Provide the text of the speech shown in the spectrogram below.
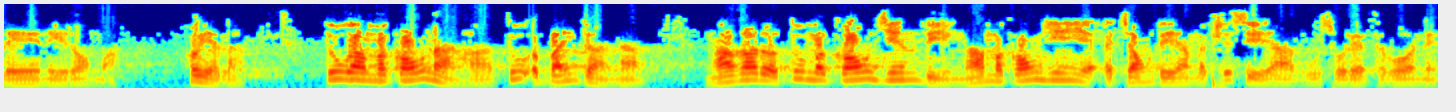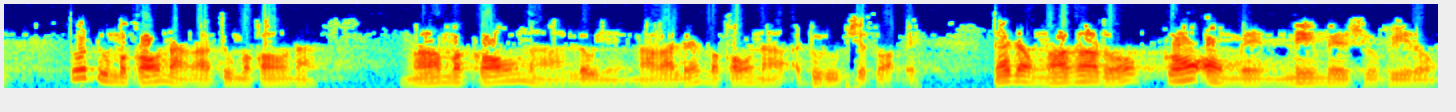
လဲနေတော့မှာဟုတ်ရဲ့လား သူကမကောင်းတာဟာသူ့အပိုင်းကဏ္ဍငါကတော့သူမကောင်းခြင်းသည်ငါမကောင်းခြင်းရဲ့အကြောင်းတရားမဖြစ်စေရဘူးဆိုတဲ့သဘောနဲ့သူ့သူမကောင်းတာကသူမကောင်းတာငါမကောင်းတာလို့ရင်ငါကလည်းမကောင်းတာအတူတူဖြစ်သွားမယ်ဒါကြောင့်ငါကတော့ကောင်းအောင်ပဲနေမယ်ဆိုပြီးတော့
